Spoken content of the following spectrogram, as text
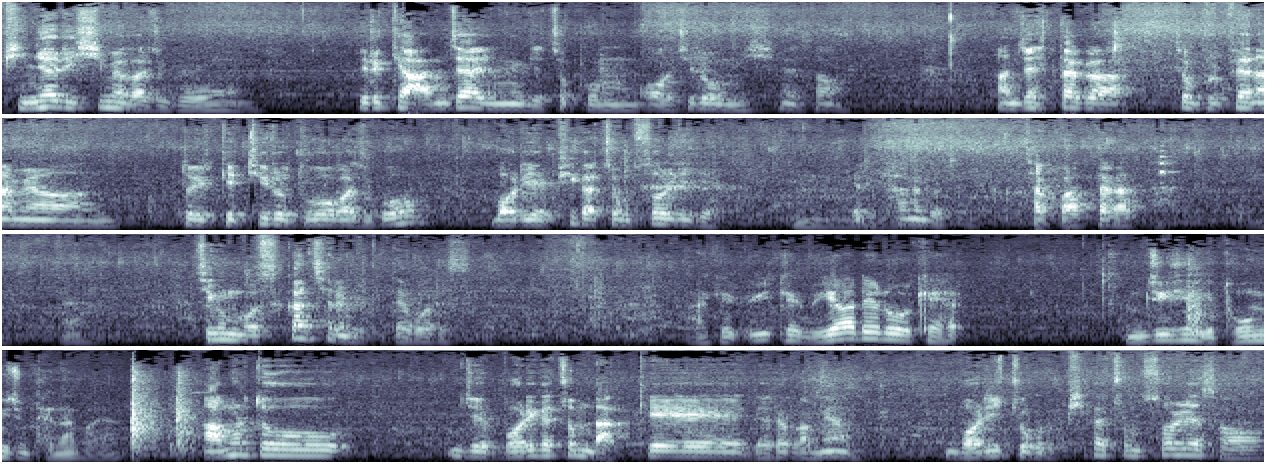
빈혈이 심해가지고 이렇게 앉아 있는 게 조금 어지러움이 심해서 앉아 있다가 좀 불편하면 또 이렇게 뒤로 누워가지고 머리에 피가 좀 쏠리게 이렇게 하는 거죠. 자꾸 왔다 갔다. 네. 지금 뭐 습관처럼 이렇게 돼버렸어요. 아, 이렇게, 위, 이렇게 위아래로 이렇게 움직이시는 게 도움이 좀 되나 봐요. 아무래도 이제 머리가 좀 낮게 내려가면 머리 쪽으로 피가 좀 쏠려서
